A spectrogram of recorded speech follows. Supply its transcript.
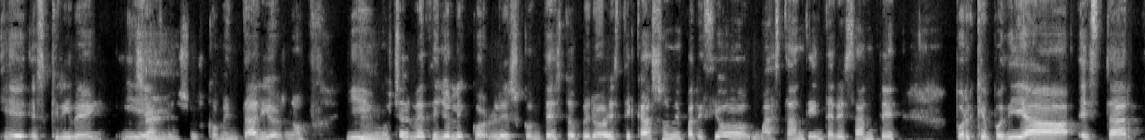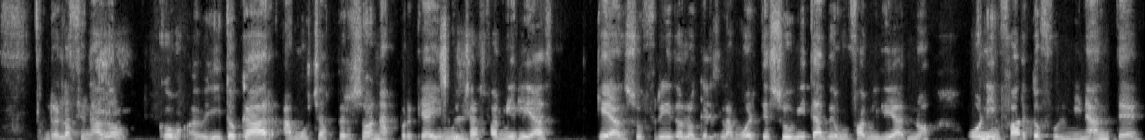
que escribe y hacen sus comentarios, ¿no? Y mm. muchas veces yo les contesto, pero este caso me pareció bastante interesante porque podía estar relacionado y tocar a muchas personas, porque hay muchas familias que han sufrido lo mm. que es la muerte súbita de un familiar, ¿no? Un mm. infarto fulminante,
